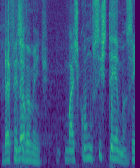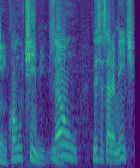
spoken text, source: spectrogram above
Defensivamente. Não, mas como sistema, Sim. como time. Sim. Não necessariamente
